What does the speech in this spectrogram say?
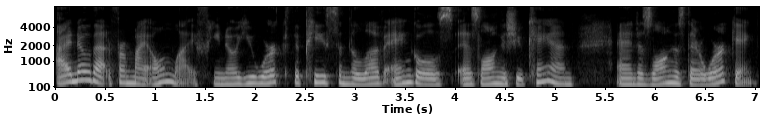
I know that from my own life. You know, you work the peace and the love angles as long as you can and as long as they're working.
